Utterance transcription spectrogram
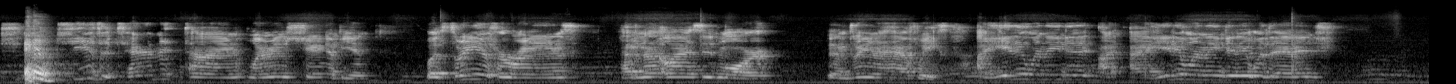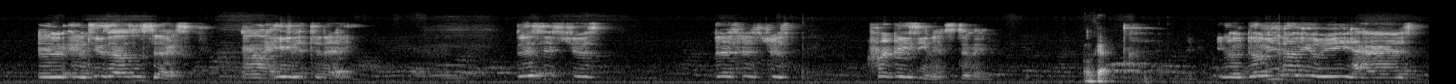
She, she is a 10 time women's champion, but three of her reigns have not lasted more than three and a half weeks. I hate it when they did it. I, I hate it when they did it with Edge in, in 2006, and I hate it today. This is just, this is just craziness to me. Okay. You know, WWE has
